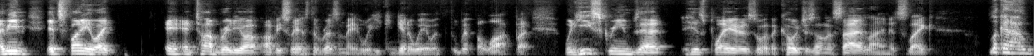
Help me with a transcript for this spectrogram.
I mean, it's funny, like, and, and, Tom Brady obviously has the resume where he can get away with with a lot. But when he screams at his players or the coaches on the sideline, it's like, look at how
